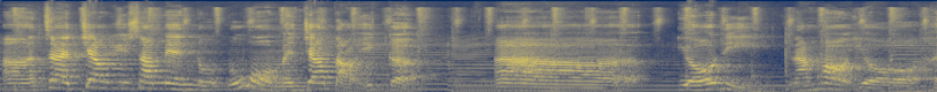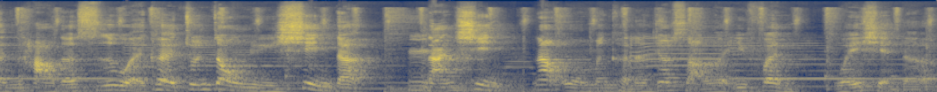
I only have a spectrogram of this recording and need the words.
呃，在教育上面，如如果我们教导一个，呃，有理，然后有很好的思维，可以尊重女性的男性，嗯、那我们可能就少了一份危险的。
